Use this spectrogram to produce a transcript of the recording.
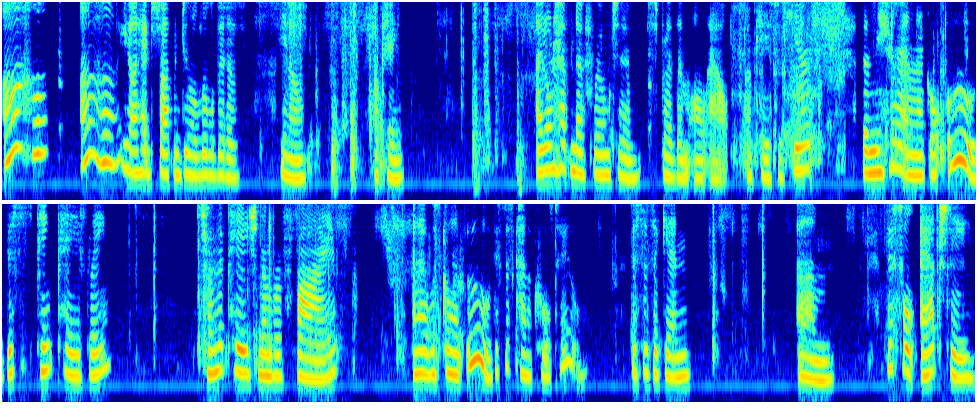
uh-huh, uh-huh. You know, I had to stop and do a little bit of, you know, okay. I don't have enough room to spread them all out. Okay, so here, then here, and I go, ooh, this is pink paisley turn the page number five, and I was going, ooh, this is kind of cool too. This is again, um, this will actually,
